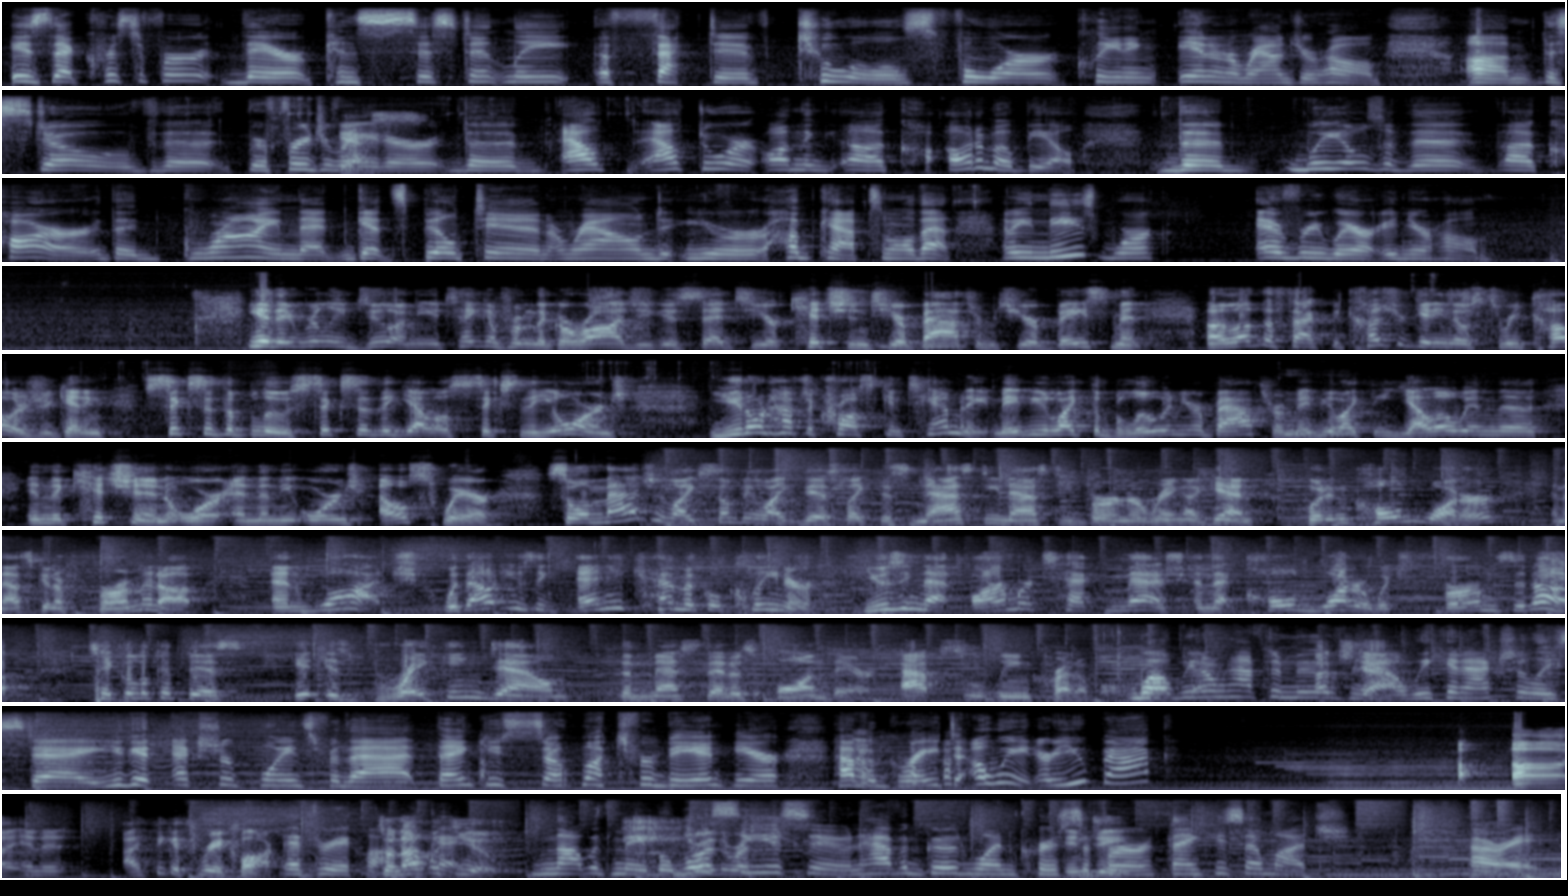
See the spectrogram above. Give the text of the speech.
is that Christopher, they're consistently effective tools for cleaning in and around your home. Um, the stove, the refrigerator, yes. the out, outdoor on the uh, automobile, the wheels of the uh, car, the grime that gets built in around your hubcaps and all that. I mean, these work everywhere in your home. Yeah, they really do. I mean, you take them from the garage, you just said, to your kitchen, to your mm-hmm. bathroom, to your basement. And I love the fact because you're getting those three colors, you're getting six of the blue, six of the yellow, six of the orange. You don't have to cross contaminate. Maybe you like the blue in your bathroom, maybe you mm-hmm. like the yellow in the in the kitchen, or and then the orange elsewhere. So imagine like something like this, like this nasty, nasty burner ring. Again, put in cold water, and that's going to firm it up and watch without using any chemical cleaner, using that Armor-Tech mesh and that cold water which firms it up. Take a look at this. It is breaking down the mess that is on there. Absolutely incredible. Well, Love we that. don't have to move Touchdown. now. We can actually stay. You get extra points for that. Thank you so much for being here. Have a great day. Oh, wait, are you back? Uh, uh in a, I think at 3 o'clock. At 3 o'clock. So not okay. with you. Not with me, but Enjoy we'll see you soon. Have a good one, Christopher. Indeed. Thank you so much. All right.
